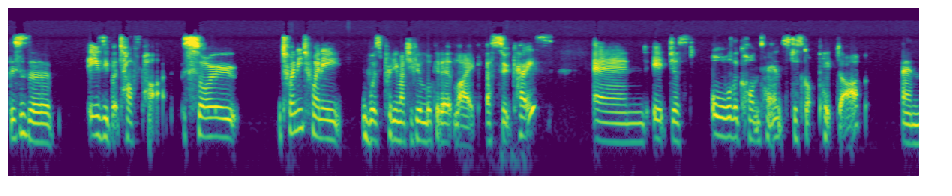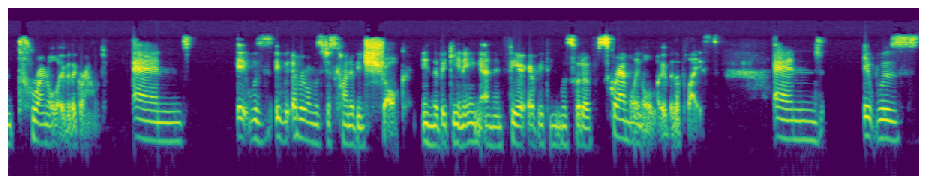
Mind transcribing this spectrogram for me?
this is the easy but tough part. So 2020 was pretty much if you look at it like a suitcase and it just all the contents just got picked up and thrown all over the ground and it was it, everyone was just kind of in shock in the beginning and then fear everything was sort of scrambling all over the place and it was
